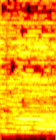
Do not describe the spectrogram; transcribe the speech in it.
Hallelujah.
